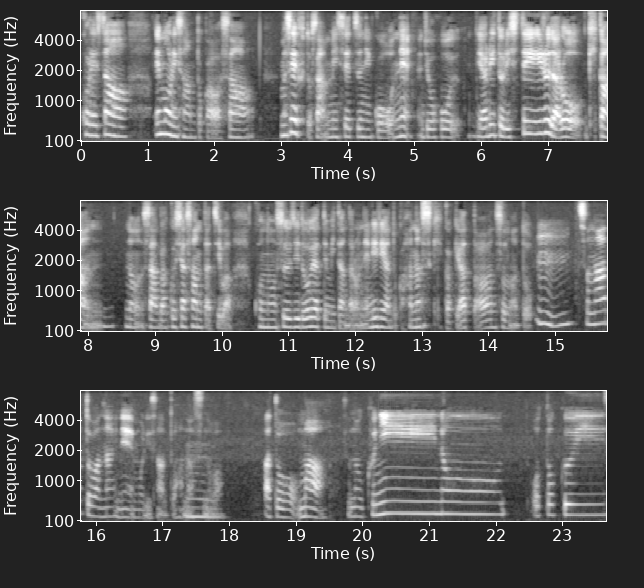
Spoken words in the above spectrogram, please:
これさ、江森さんとかはさ、まあ、政府とさ密接にこうね情報やり取りしているだろう機関のさ学者さんたちはこの数字どうやって見たんだろうねリリアンとか話すきっかけあった？その後。うん、うん、その後はないね森さんと話すのは、うん、あとまあその国のお得意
